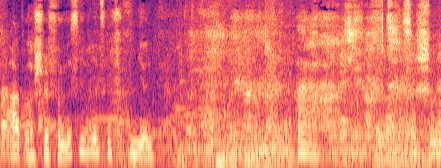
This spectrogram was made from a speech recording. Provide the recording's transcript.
Adlerschiffe müssen wir uns informieren. Ah, die Luft. So schön.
